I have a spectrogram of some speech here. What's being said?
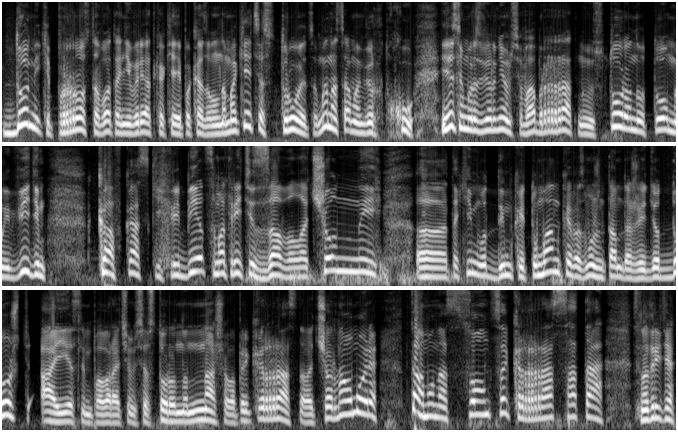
Домики просто, вот они в ряд, как я и показывал на макете, строятся. Мы на самом верху. Если мы развернемся в обратную сторону, то мы видим Кавказский хребет. Смотрите, заволоченный э, таким вот дымкой-туманкой. Возможно, там даже идет дождь. А если мы поворачиваемся в сторону нашего прекрасного Черного моря, там у нас солнце, красота. Смотрите,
